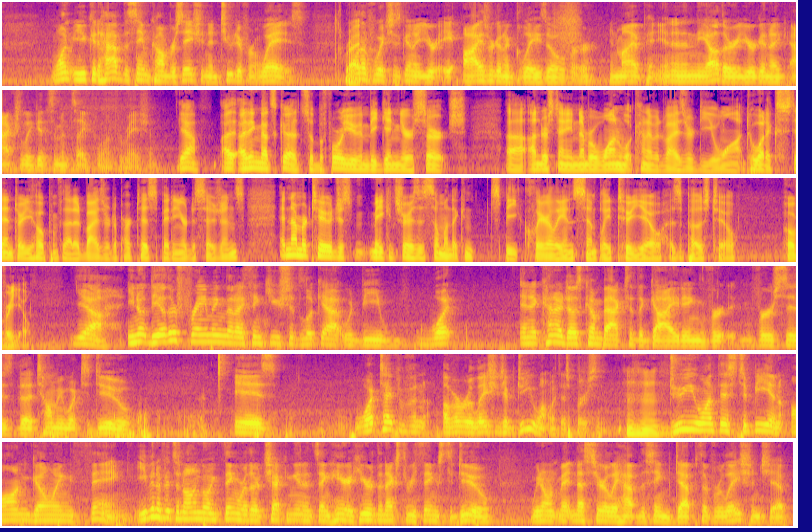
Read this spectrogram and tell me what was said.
one. You could have the same conversation in two different ways. Right. One of which is going to your eyes are going to glaze over, in my opinion, and in the other, you're going to actually get some insightful information. Yeah, I, I think that's good. So before you even begin your search, uh, understanding number one, what kind of advisor do you want? To what extent are you hoping for that advisor to participate in your decisions? And number two, just making sure is this someone that can speak clearly and simply to you as opposed to over you. Yeah. You know, the other framing that I think you should look at would be what, and it kind of does come back to the guiding ver- versus the tell me what to do, is what type of an of a relationship do you want with this person? Mm-hmm. Do you want this to be an ongoing thing, even if it's an ongoing thing where they're checking in and saying, "Here, here are the next three things to do." We don't necessarily have the same depth of relationship,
